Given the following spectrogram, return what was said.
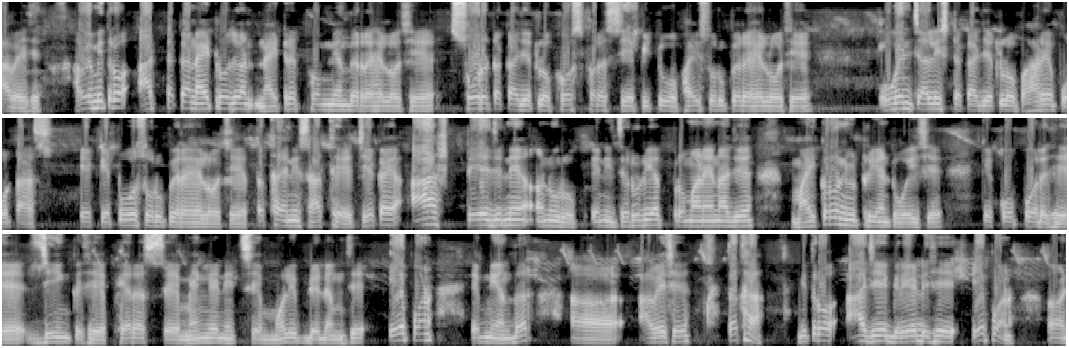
આવે છે. હવે મિત્રો, આઠ ટકા નાઇટ્રોજન નાઇટ્રેટ ફોર્મની અંદર રહેલો છે. સોળ ટકા જેટલો ફોસ્ફરસ છે પીટુઓ ફાઈવ સ્વરૂપે રહેલો છે. ઓગણચાલીસ ટકા જેટલો ભારે પોટાશ એ કેટુઓ સ્વરૂપે રહેલો છે તથા એની સાથે જે કાંઈ આ સ્ટેજને અનુરૂપ એની જરૂરિયાત પ્રમાણેના જે માઇક્રોન્યુટ્રિયન્ટ હોય છે કે કોપર છે, ઝીંક છે, ફેરસ છે, મેંગેનીઝ છે, મોલિબ્ડેનમ છે, એ પણ એમની અંદર આવે છે. તથા મિત્રો, આ જે ગ્રેડ છે, એ પણ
